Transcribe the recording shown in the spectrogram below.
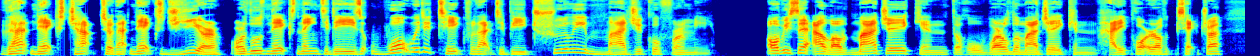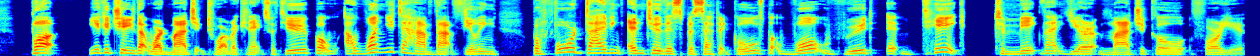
that next chapter, that next year, or those next 90 days, what would it take for that to be truly magical for me? Obviously, I love magic and the whole world of magic and Harry Potter, etc. But you could change that word magic to whatever connects with you. But I want you to have that feeling before diving into the specific goals. But what would it take to make that year magical for you?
